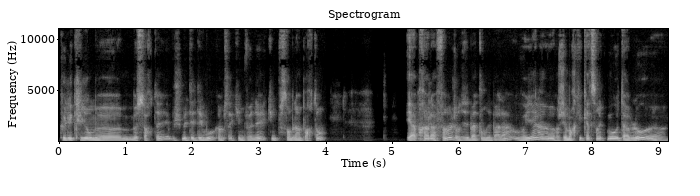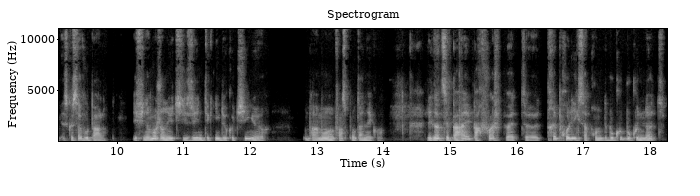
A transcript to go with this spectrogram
que les clients me sortaient. Je mettais des mots comme ça qui me venaient, qui me semblaient importants. Et après, à la fin, je leur disais, bah, attendez, bah là, vous voyez, là, j'ai marqué 4-5 mots au tableau, euh, est-ce que ça vous parle? Et finalement, j'en ai utilisé une technique de coaching euh, vraiment enfin, spontanée. Les notes, c'est pareil. Parfois, je peux être euh, très prolixe à prendre beaucoup, beaucoup de notes.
